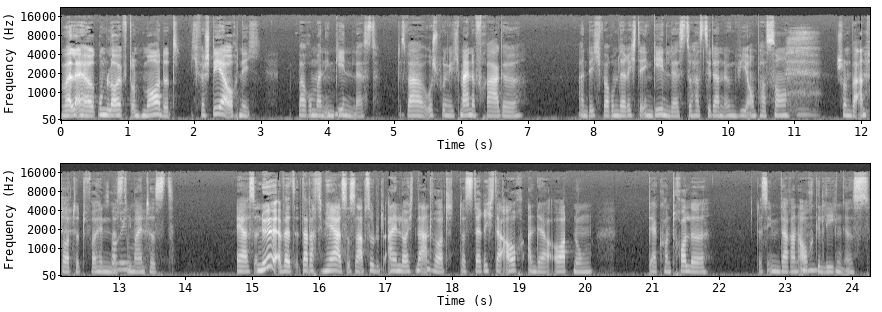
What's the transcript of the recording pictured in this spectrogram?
weil er herumläuft und mordet. Ich verstehe auch nicht, warum man ihn gehen lässt. Das war ursprünglich meine Frage an dich, warum der Richter ihn gehen lässt. Du hast sie dann irgendwie en passant schon beantwortet vorhin, dass Sorry. du meintest. Er ist, nö, aber da dachte ich mir, ja, es ist eine absolut einleuchtende Antwort, dass der Richter auch an der Ordnung, der Kontrolle, dass ihm daran auch gelegen ist.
